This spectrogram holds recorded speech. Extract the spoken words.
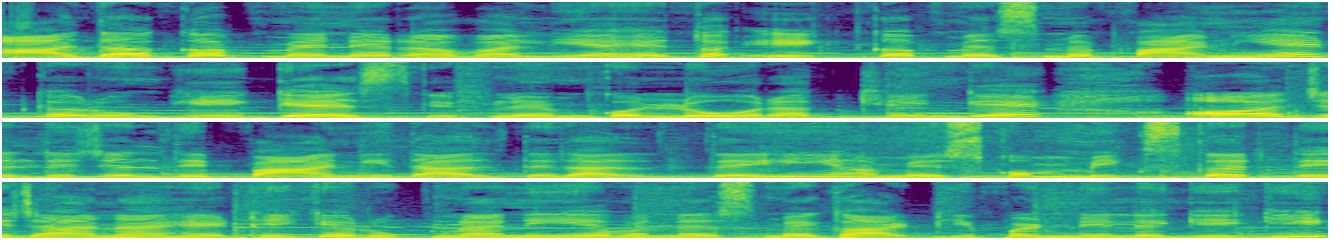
आधा कप मैंने रवा लिया है तो एक कप मैं इसमें पानी ऐड करूँगी। गैस की फ्लेम को लो रखेंगे और जल्दी जल्दी पानी डालते डालते ही हमें इसको मिक्स करते जाना है, ठीक है? रुकना नहीं है, वरना इसमें गाठी पड़ने लगेगी।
